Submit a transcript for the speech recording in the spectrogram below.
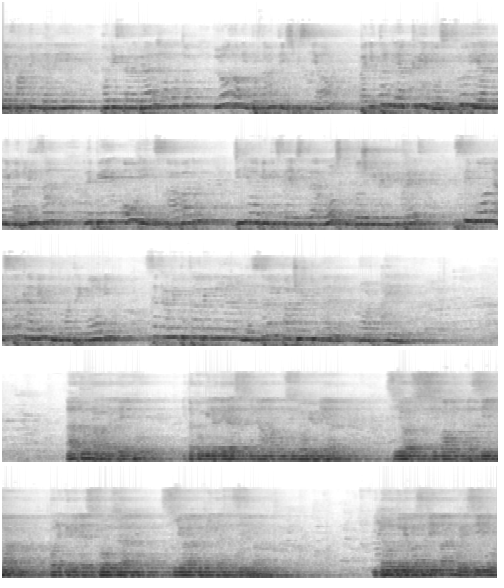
Maria Fatim dari Hodis Celebrar Hamutum Lorong Importante Especial para Itália Credos Floriano e Marlisa Nebe hoje Sábado, dia 26 de agosto de 2023 Simona Sacramento do Matrimônio Sacramento Cabernia e Sai Patrick Tugano, North Island Ato se Itacombina Teras Inama senhor União senhor Simão da Silva, com a querida esposa, senhora Domingas da Silva. Y todo el Então, Antônio Massalima, conhecido,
